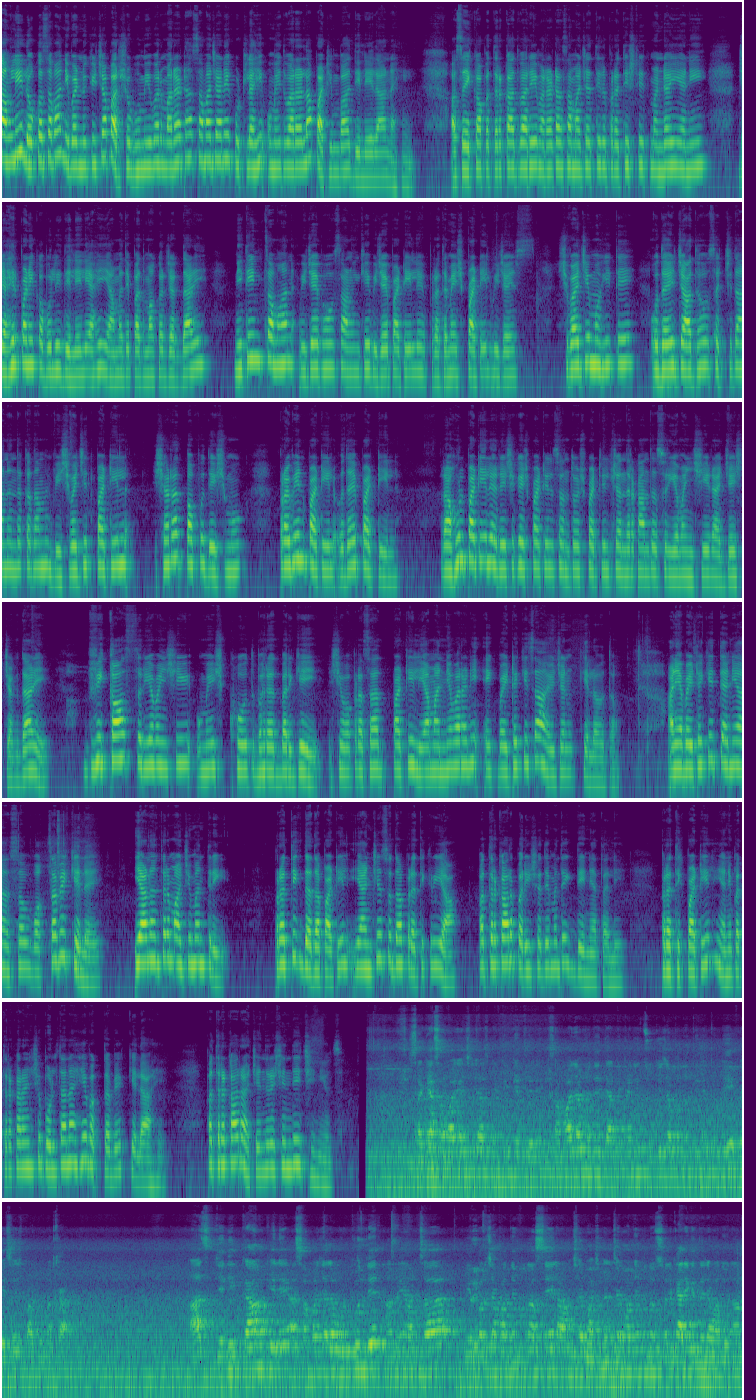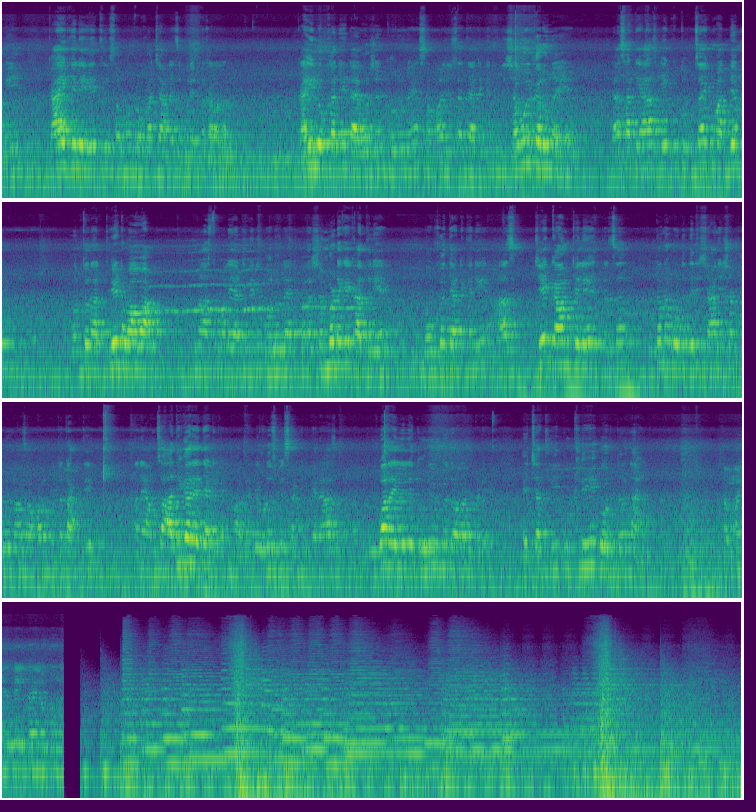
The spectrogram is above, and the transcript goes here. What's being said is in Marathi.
सांगली लोकसभा निवडणुकीच्या पार्श्वभूमीवर मराठा समाजाने कुठल्याही उमेदवाराला पाठिंबा दिलेला नाही. असं एका पत्रकाद्वारे मराठा समाजातील प्रतिष्ठित मंडळी यांनी जाहीरपणे कबुली दिलेली आहे. यामध्ये पद्माकर जगदाळे नितीन चव्हाण विजयभाऊ साळुंखे विजय पाटील प्रथमेश पाटील विजय शिवाजी मोहिते उदय जाधव सच्चिदानंद कदम विश्वजित पाटील शरद बापू देशमुख प्रवीण पाटील उदय पाटील राहुल पाटील ऋषिकेश पाटील संतोष पाटील चंद्रकांत सूर्यवंशी राजेश जगदाळे विकास सूर्यवंशी उमेश खोत भरत बर्गे शिवप्रसाद पाटील या मान्यवरांनी एक बैठकीचं आयोजन केलं होतं. आणि या बैठकीत त्यांनी असं वक्तव्य केलं आहे यानंतर माजी मंत्री प्रतीक दादा पाटील यांचीसुद्धा प्रतिक्रिया पत्रकार परिषदेमध्ये देण्यात आली. प्रतीक पाटील यांनी पत्रकारांशी बोलताना हे वक्तव्य केलं आहे. पत्रकार राजेंद्र शिंदे झी न्यूज. सगळ्या समाजाची आज मीटिंग घेतलेली समाजामध्ये त्या ठिकाणी चुकीच्या पद्धतीने तुम्ही मेसेज पाठवू नका. आज ज्यांनी काम केले समाजाला ओळखून देत आम्ही आमचा पेपरच्या माध्यमातून असेल आमच्या भाषणांच्या माध्यमातून असेल कार्यकर्त्याच्या माध्यमातून आम्ही काय केले हे ते समोर लोकांच्या आणायचा प्रयत्न करावा लागतो. काही लोकांनी डायव्हर्जन करू नये समाजाच्या त्या ठिकाणी दिशाभूल करू नये. यासाठी आज एक तुमचा एक माध्यम म्हणतो ना थेट व्हावा. म्हणून आज तुम्हाला या ठिकाणी बोलवलं आहे आणि मला शंभर टक्के खात्री आहे. लोक त्या ठिकाणी आज जे काम केले त्याचं कुठं ना कुठेतरी शहानिशा करून आज आम्हाला मतं टाकतील. आणि आमचा अधिकार आहे त्या ठिकाणी माझा एवढंच मी सांगेन कारण आज उभा राहिलेले दोन्ही उमेदवारांकडे. ह्याच्यातली कुठलीही गोष्ट नाही. समाजातील काही लोक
